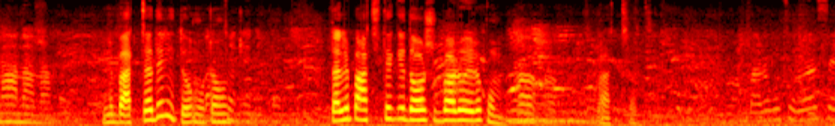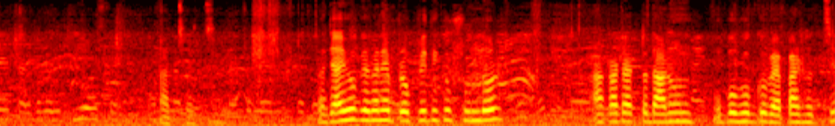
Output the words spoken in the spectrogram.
না না না। মানে বাচ্চাদেরই তো মোটামুটি। তাহলে পাঁচ থেকে দশ বারো এরকম? হ্যাঁ হ্যাঁ। আচ্ছা আচ্ছা। আচ্ছা আচ্ছা। যাই হোক, এখানে প্রকৃতি খুব সুন্দর। আঁকাটা একটা দারুণ, উপভোগ্য ব্যাপার হচ্ছে।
